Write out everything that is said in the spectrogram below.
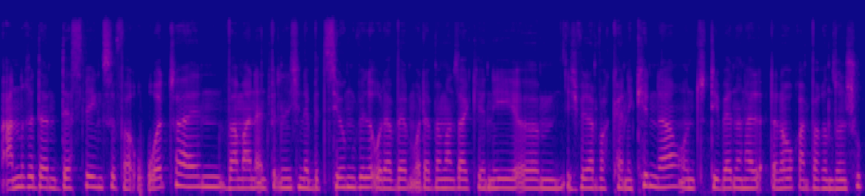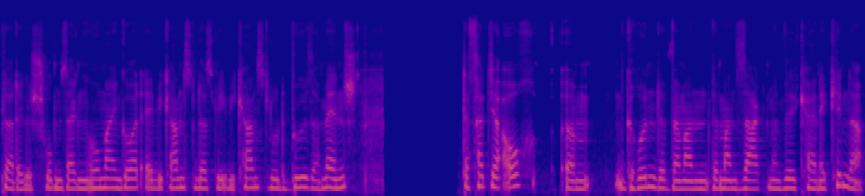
andere dann deswegen zu verurteilen, weil man entweder nicht in eine Beziehung will oder wenn, oder wenn man sagt, ja, nee, ähm, ich will einfach keine Kinder und die werden dann halt dann auch einfach in so eine Schublade geschoben, sagen, oh mein Gott, ey, wie kannst du das, wie, wie kannst du, du böser Mensch. Das hat ja auch ähm, Gründe, wenn man, wenn man sagt, man will keine Kinder.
